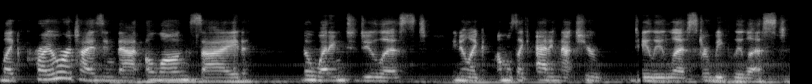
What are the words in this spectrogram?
like prioritizing that alongside the wedding to do list, you know, like almost like adding that to your daily list or weekly list.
